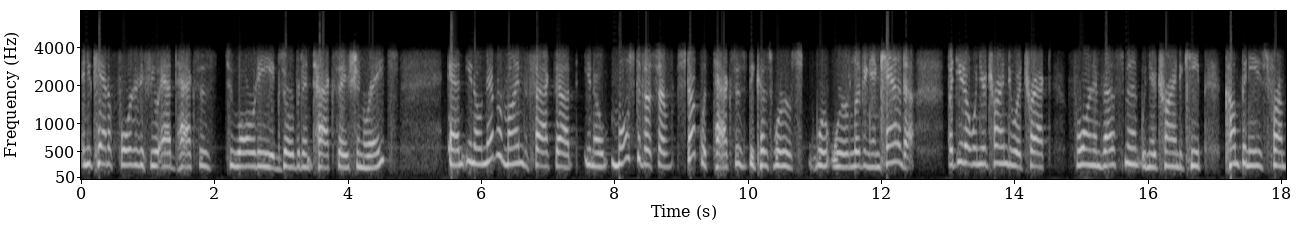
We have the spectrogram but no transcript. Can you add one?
And you can't afford it if you add taxes to already exorbitant taxation rates. And you know, never mind the fact that you know most of us are stuck with taxes because we're we're, we're living in Canada. But you know, when you're trying to attract foreign investment, when you're trying to keep companies from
